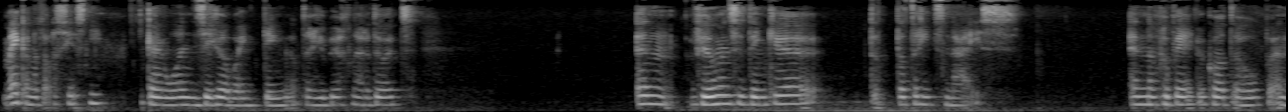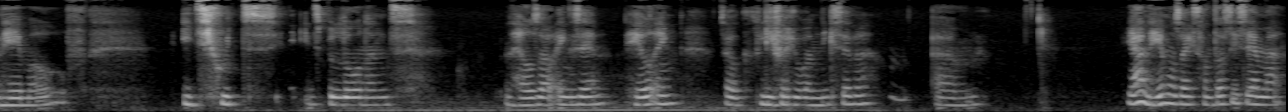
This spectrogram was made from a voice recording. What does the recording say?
Maar ik kan het alleszins niet. Ik kan gewoon zeggen wat ik denk dat er gebeurt na de dood. En veel mensen denken dat, dat er iets na is. En dan probeer ik ook wel te hopen, een hemel of iets goed, iets belonend een hel zou eng zijn. Heel eng. Zou ik liever gewoon niks hebben. Ehm, ja, een hemel zou echt fantastisch zijn, maar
